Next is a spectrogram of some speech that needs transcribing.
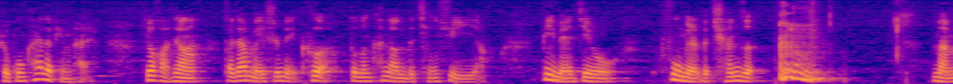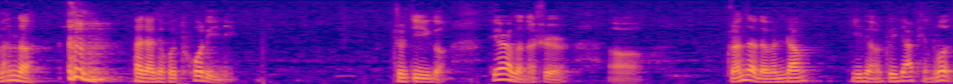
是公开的平台，就好像大家每时每刻都能看到你的情绪一样，避免进入负面的圈子，慢慢的 大家就会脱离你。这是第一个，第二个呢是呃转载的文章。一定要追加评论，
